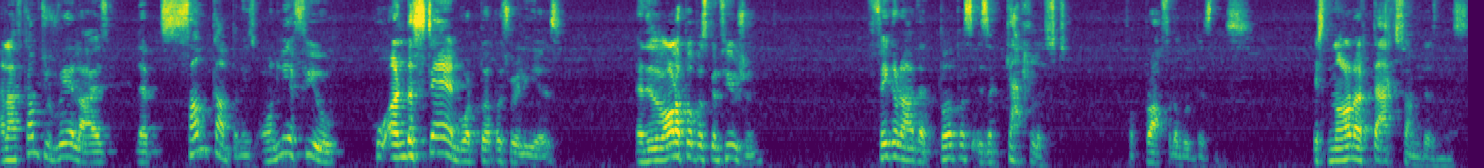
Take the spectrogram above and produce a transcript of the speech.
And I've come to realize that some companies, only a few, who understand what purpose really is, and there's a lot of purpose confusion, figure out that purpose is a catalyst for profitable business. It's not a tax on business.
